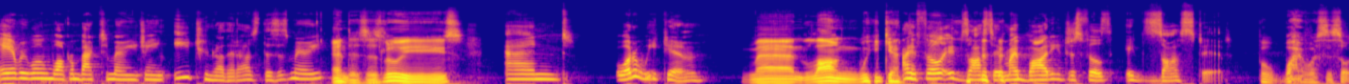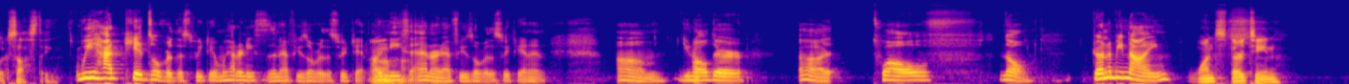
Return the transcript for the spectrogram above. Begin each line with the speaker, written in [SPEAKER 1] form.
[SPEAKER 1] Hey everyone, welcome back to Mary Jane y Chingaderas. This is Mary.
[SPEAKER 2] And this is Luis.
[SPEAKER 1] And what a weekend.
[SPEAKER 2] Man, long weekend.
[SPEAKER 1] I feel exhausted. My body just feels exhausted.
[SPEAKER 2] but why was this so exhausting?
[SPEAKER 1] We had kids over this weekend. We had our nieces and nephews over this weekend. Our niece and our nephews over this weekend. And um, you know, they're uh twelve no, gonna be nine.
[SPEAKER 2] Once 13.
